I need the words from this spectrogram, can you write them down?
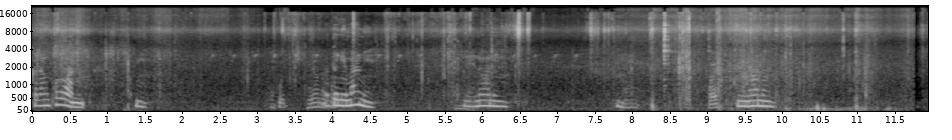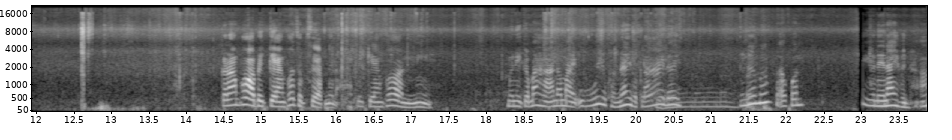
กำลังพ่อนพูดเหี้ยวเอานะตัวนี้มานี่นี่นอนหนึ่งเฮ้ยนี่นอนหนึ่งกำลังพ่อไปแกงพ่อแสบๆนี่แหละไปแกงพ่อนี่มื่อนี้ก็มาหาหน่อใหม่อู้ยอยู่ข้างในบักร้ายเลยเนื้อมึงเอาก่อนอยู่ในในพุ่นเอา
